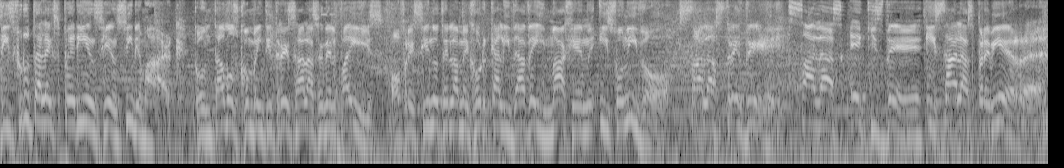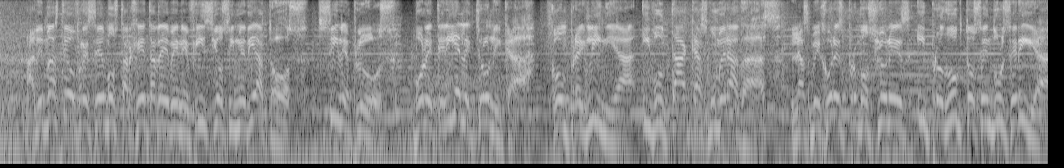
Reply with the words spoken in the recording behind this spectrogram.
Disfruta la experiencia en Cinemark. Contamos con 23 salas en el país, ofreciéndote la mejor calidad de imagen y sonido. Salas 3D, salas XD y salas Premier. Además te ofrecemos tarjeta de beneficios inmediatos, Cine Plus, boletería electrónica, compra en línea y butacas numeradas. Las mejores promociones y productos en dulcería.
